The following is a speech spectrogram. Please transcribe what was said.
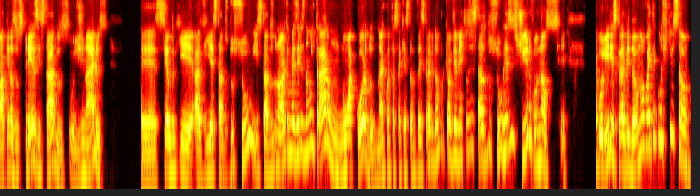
apenas os três estados originários, é, sendo que havia estados do sul e estados do norte, mas eles não entraram num acordo né, quanto a essa questão da escravidão, porque obviamente os estados do sul resistiram, falaram, não, se abolir a escravidão não vai ter constituição.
